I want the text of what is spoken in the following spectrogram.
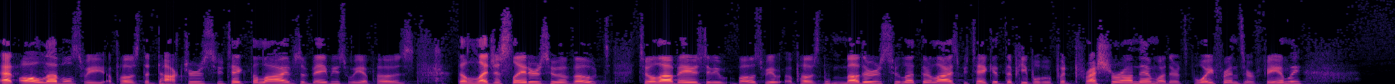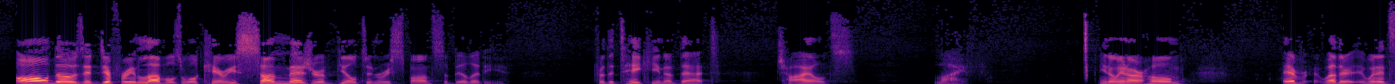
At all levels, we oppose the doctors who take the lives of babies. We oppose the legislators who vote to allow babies to be opposed. We oppose the mothers who let their lives be taken, the people who put pressure on them, whether it's boyfriends or family. All those at differing levels will carry some measure of guilt and responsibility for the taking of that child's life. You know, in our home, every, whether when it's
